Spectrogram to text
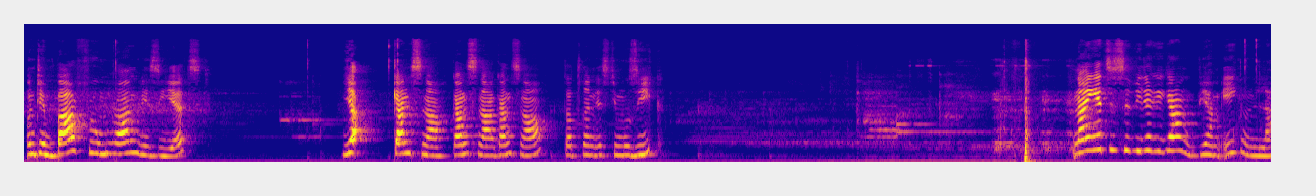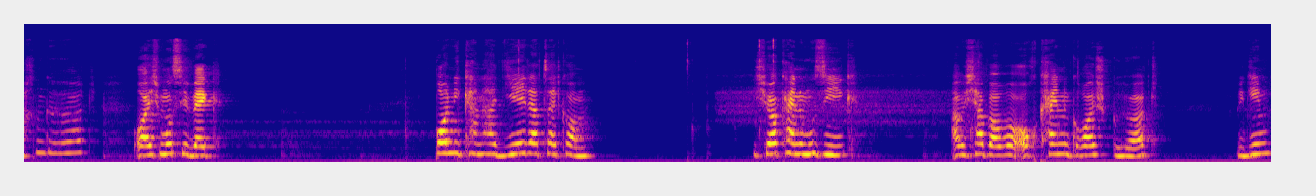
und im Bathroom hören wir sie jetzt. Ja, ganz nah, ganz nah, ganz nah. Da drin ist die Musik. Nein, jetzt ist sie wieder gegangen. Wir haben irgendein Lachen gehört. Oh, ich muss hier weg. Bonnie kann halt jederzeit kommen. Ich höre keine Musik. Aber ich habe aber auch keine Geräusche gehört. Wir gehen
